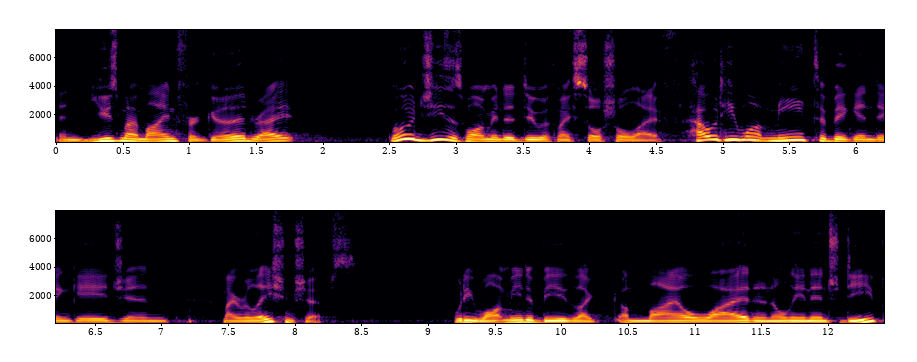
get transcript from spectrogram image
and use my mind for good, right? What would Jesus want me to do with my social life? How would he want me to begin to engage in my relationships? Would he want me to be like a mile wide and only an inch deep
